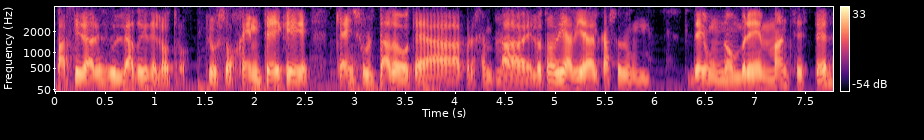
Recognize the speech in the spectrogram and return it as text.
partidarios de un lado y del otro. Incluso gente que, que ha insultado, que ha, por ejemplo, el otro día había el caso de un, de un hombre en Manchester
